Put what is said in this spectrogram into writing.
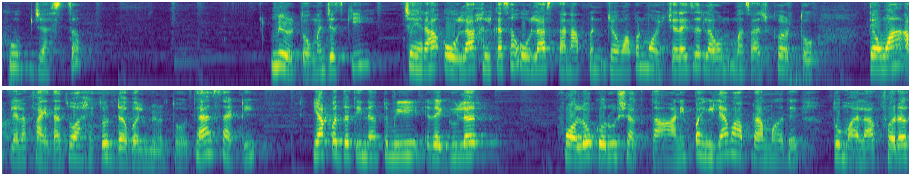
खूप जास्त मिळतो. म्हणजेच की चेहरा ओला हलकासा ओला असताना आपण जेव्हा आपण मॉइश्चरायझर लावून मसाज करतो तेव्हा आपल्याला फायदा जो आहे तो डबल मिळतो. त्यासाठी या पद्धतीनं तुम्ही रेग्युलर फॉलो करू शकता. आणि पहिल्या वापरामध्ये तुम्हाला फरक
